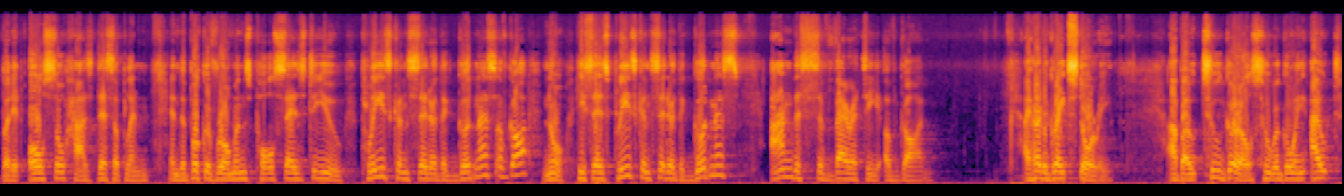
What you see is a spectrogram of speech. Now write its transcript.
but it also has discipline. In the book of Romans, Paul says to you, please consider the goodness of God. No, he says, please consider the goodness and the severity of God. I heard a great story about two girls who were going out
